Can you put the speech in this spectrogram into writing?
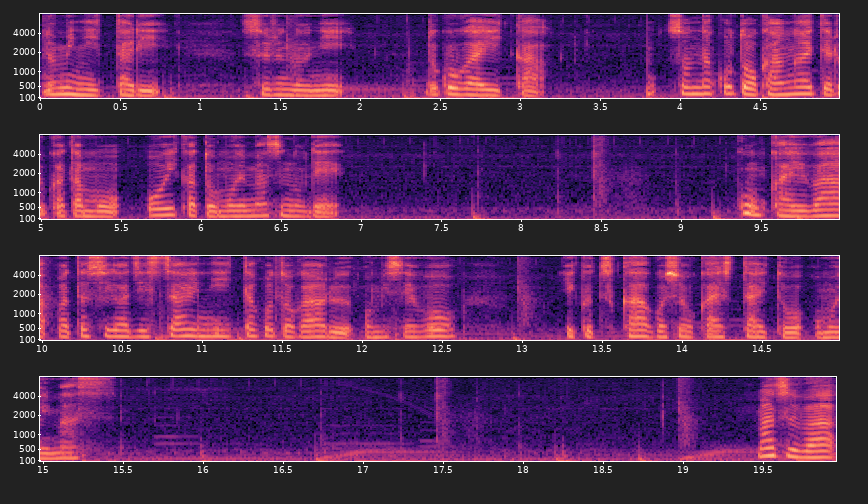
飲みに行ったりするのにどこがいいかそんなことを考えてる方も多いかと思いますので今回は私が実際に行ったことがあるお店をいくつかご紹介したいと思います。まずは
